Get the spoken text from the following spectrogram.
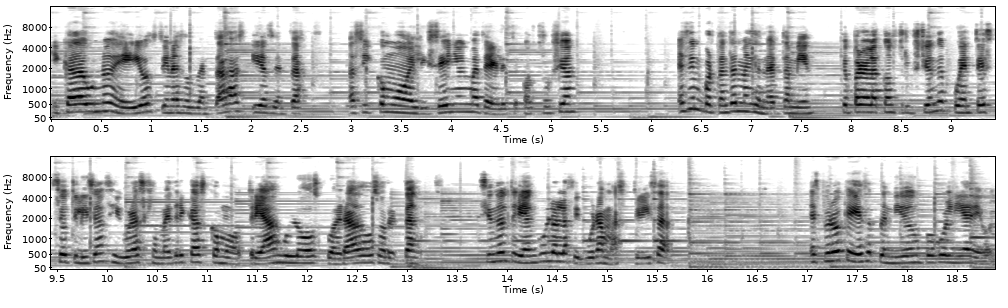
y cada uno de ellos tiene sus ventajas y desventajas, así como el diseño y materiales de construcción. Es importante mencionar también que para la construcción de puentes se utilizan figuras geométricas como triángulos, cuadrados o rectángulos, siendo el triángulo la figura más utilizada. Espero que hayas aprendido un poco el día de hoy.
